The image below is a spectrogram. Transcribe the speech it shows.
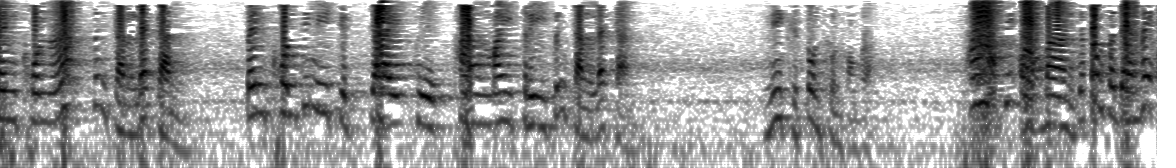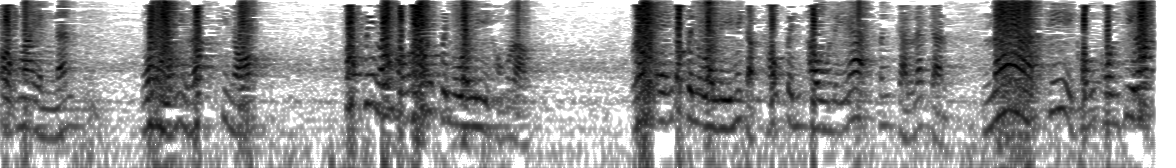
เป็นคนรักซึ่งกันและกัน เป็นคนที่มีจิตใจผูกพันไมตรีซึ่งกันและกัน นี่คือต้นทุนของเราภาพที่ออกมาจะต้องแสดงให้ออกมาอย่างนั้น ว่าเรานี่รักพี่น้องเพราะพี่น้องของเราเป็นวลีของเรา เราเองก็เป็นวลีให้กับเขาเป็นเอาเลียซึ่งกันและกัน หน้าที่ของคนที่รัก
